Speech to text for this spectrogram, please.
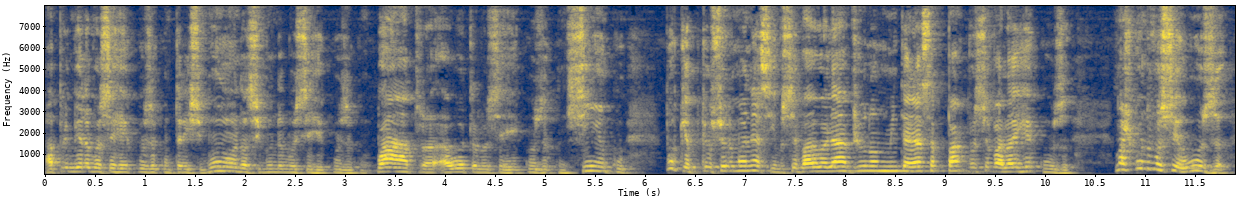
A primeira você recusa com 3 segundos, a segunda você recusa com 4, a outra você recusa com 5. Por quê? Porque o ser humano é assim, você vai olhar, viu, não me interessa, pá, você vai lá e recusa. Mas quando você usa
